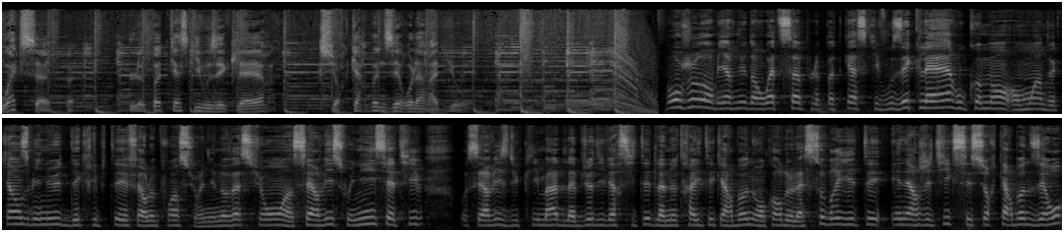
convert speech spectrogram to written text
What's Up, le podcast qui vous éclaire sur Carbone Zéro la radio. Bonjour, bienvenue dans WhatsApp, le podcast qui vous éclaire ou comment en moins de 15 minutes décrypter et faire le point sur une innovation, un service ou une initiative au service du climat, de la biodiversité, de la neutralité carbone ou encore de la sobriété énergétique. C'est sur Carbone Zéro,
